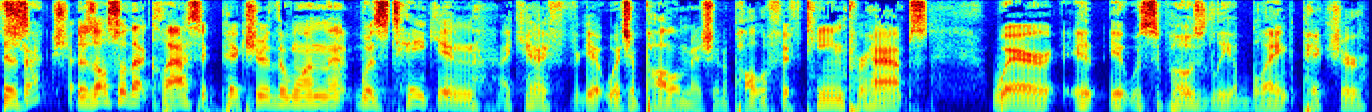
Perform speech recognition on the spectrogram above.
There's, structure. there's also that classic picture, the one that was taken. I can't I forget which Apollo mission, Apollo 15, perhaps, where it, it was supposedly a blank picture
